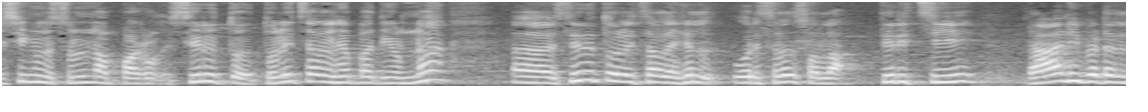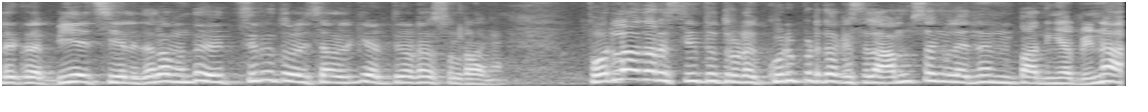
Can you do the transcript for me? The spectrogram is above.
விஷயங்களை சொல்லி நம்ம பார்க்கலாம். சிறு தொ தொழிற்சாலைகள் பார்த்தீங்கன்னா சிறு தொழிற்சாலைகள் ஒரு சில சொல்லலாம். திருச்சி ராணிப்பேட்டையில் இருக்கிற பிஹெச்சிஎல் இதெல்லாம் வந்து சிறு தொழிற்சாலைக்கு எடுத்துக்கிட்ட சொல்கிறாங்க பொருளாதார சீர்திருத்தோட குறிப்பிடத்தக்க சில அம்சங்கள் என்னன்னு பார்த்தீங்க அப்படின்னா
